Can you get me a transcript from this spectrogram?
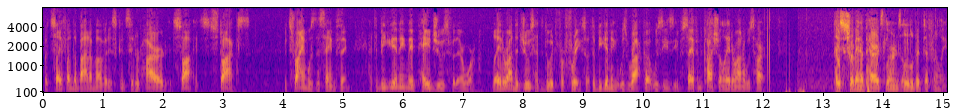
but seif on the bottom of it is considered hard. It's, so, it's stalks. Mitzrayim was the same thing. At the beginning, they paid Jews for their work. Later on, the Jews had to do it for free. So at the beginning, it was raka, it was easy. Seif and kasha, later on, it was hard. Taisus Rabbeinu Peretz learns a little bit differently.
